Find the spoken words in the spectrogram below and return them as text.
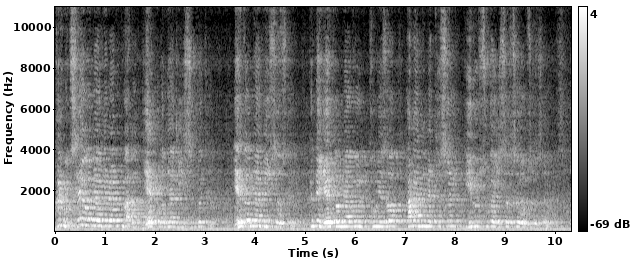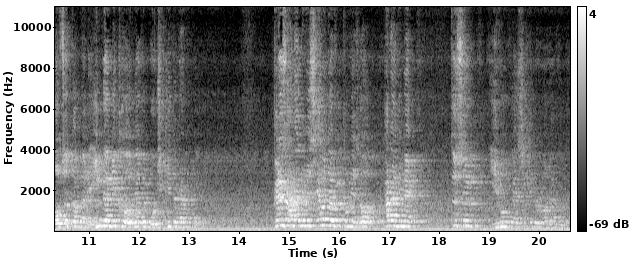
그러면 새 언약이라는 말은 옛 언약이 있은 거죠. 옛 언약이 있었어요. 근데 옛 언약을 통해서 하나님의 뜻을 이룰 수가 있었어요, 없었어요? 없었단 말이에요. 인간이 그 언약을 못 지키더라는 거예요. 그래서 하나님의 새 언약을 통해서 하나님의 뜻을 이루어 가시기를 원하는 거예요.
